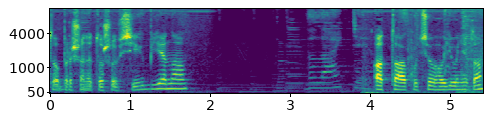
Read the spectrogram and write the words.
Добре, що не то, що всіх б'є на атаку цього юніта.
